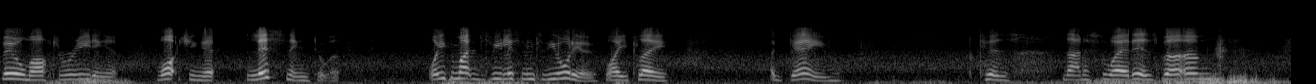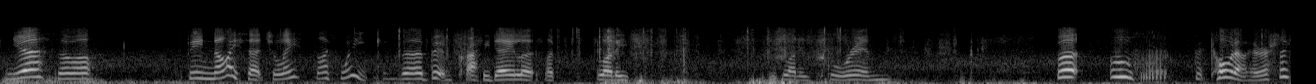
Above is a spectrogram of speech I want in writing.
film after reading it, watching it, listening to it. Or you can might just be listening to the audio while you play a game. Because that is the way it is. But um yeah, so uh it's been nice actually. Nice week. a bit of a crappy day, look, like bloody bloody grim. But ooh, a bit cold out here actually.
